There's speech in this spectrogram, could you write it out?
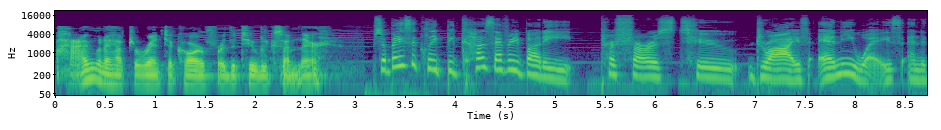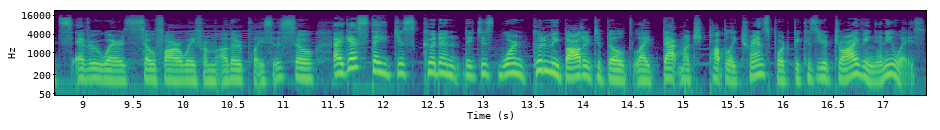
I'm going to have to rent a car for the two weeks I'm there. So basically, because everybody prefers to drive anyways and it's everywhere it's so far away from other places so i guess they just couldn't they just weren't couldn't be bothered to build like that much public transport because you're driving anyways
